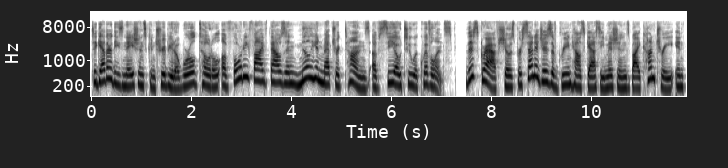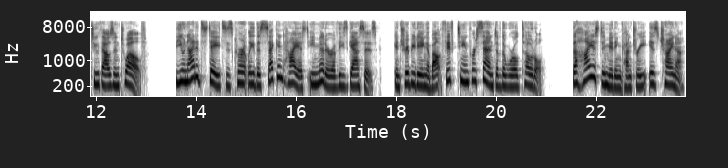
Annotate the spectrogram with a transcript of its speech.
Together, these nations contribute a world total of 45,000 million metric tons of CO2 equivalents. This graph shows percentages of greenhouse gas emissions by country in 2012. The United States is currently the second highest emitter of these gases, contributing about 15% of the world total. The highest emitting country is China.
